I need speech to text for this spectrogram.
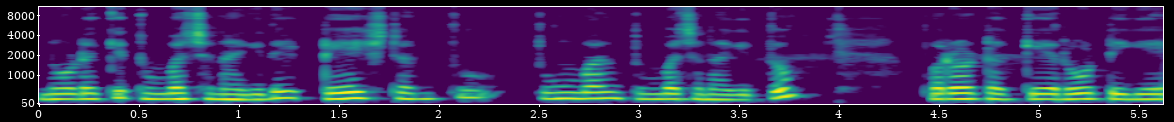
ನೋಡೋಕ್ಕೆ ತುಂಬ ಚೆನ್ನಾಗಿದೆ. ಟೇಸ್ಟ್ ಅಂತೂ ತುಂಬ ತುಂಬ ಚೆನ್ನಾಗಿತ್ತು. ಪರೋಟಕ್ಕೆ, ರೋಟಿಗೆ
